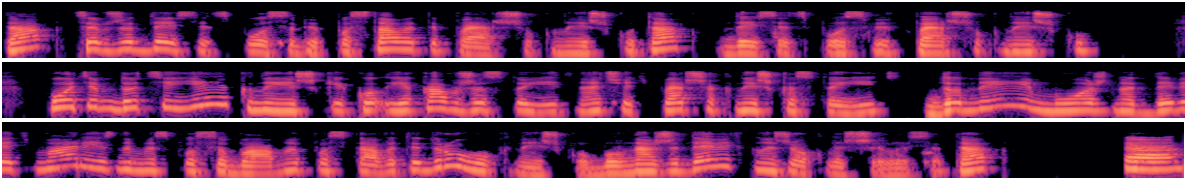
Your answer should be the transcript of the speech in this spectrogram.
Так? Це вже 10 способів поставити першу книжку, так? 10 способів першу книжку. Потім до цієї книжки, яка вже стоїть, значить, перша книжка стоїть, до неї можна дев'ятьма різними способами поставити другу книжку, бо в нас же 9 книжок лишилося, так? Так.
